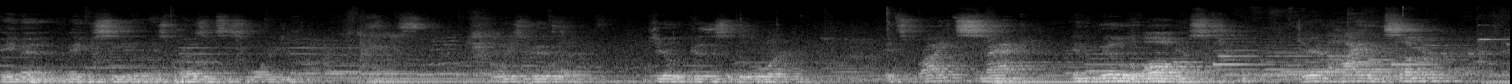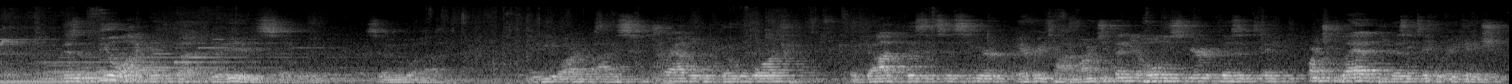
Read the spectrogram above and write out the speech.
Amen. You may be seated in His presence this morning. It's Always good to feel the goodness of the Lord. It's right smack in the middle of August. You're in the height of the summer. It doesn't feel like it, but it is. So, so uh, many of our guys travel to go forth, but God visits us here every time. Aren't you thankful the Holy Spirit doesn't take, aren't you glad He doesn't take a vacation?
